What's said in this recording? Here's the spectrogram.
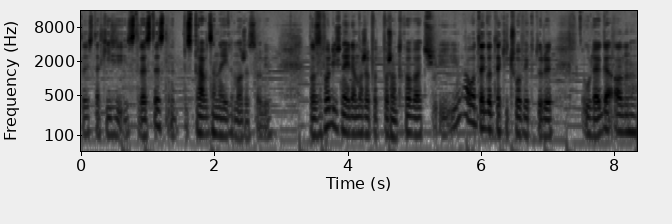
to jest taki stres test, sprawdza na ile może sobie pozwolić, na ile może podporządkować i mało tego taki człowiek, który ulega, on y,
